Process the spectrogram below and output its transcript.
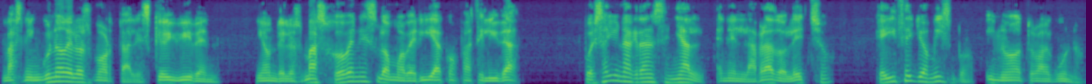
Mas ninguno de los mortales que hoy viven, ni aun de los más jóvenes, lo movería con facilidad, pues hay una gran señal en el labrado lecho que hice yo mismo y no otro alguno.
